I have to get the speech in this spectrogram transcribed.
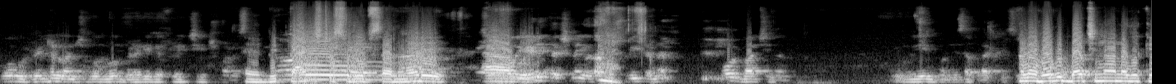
ಹೋಗು ಟ್ರೈಲರ್ ಲಾಂಚ್ ಹೋಗಿ ಬೆಳಗ್ಗೆ ಫ್ಲೈಟ್ ಚೇಂಜ್ ಮಾಡಿ. ಥ್ಯಾಂಕ್ಸ್ ಟು ಸುದೀಪ್ ಸರ್ ನೋಡಿ ಹೇಳಿದ ತಕ್ಷಣ ಇವತ್ತು ಸ್ವೀಟ್ ಅನ್ನ ಹೋಗಿ ಬಾಚಿನ ಏನು ಬಂದಿಸ ಪ್ರಾಕ್ಟೀಸ್ ಅಲ್ಲ ಹೋಗುದು ಬಾ ಚಿನ್ನ ಅನ್ನೋದಕ್ಕೆ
